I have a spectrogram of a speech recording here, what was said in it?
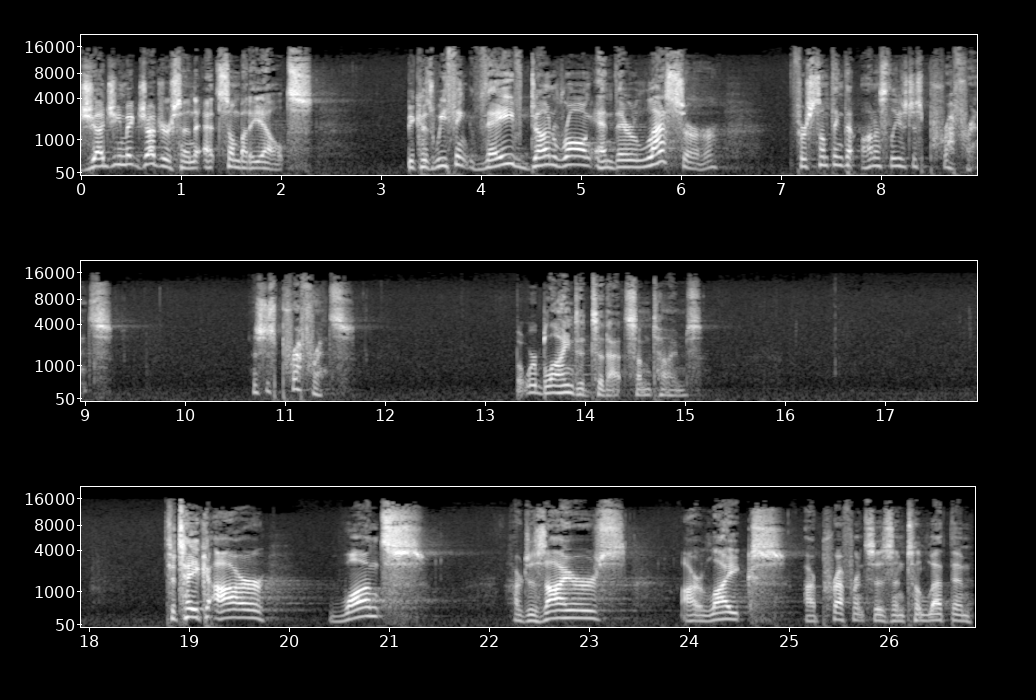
judgy McJudgerson at somebody else because we think they've done wrong and they're lesser for something that honestly is just preference. It's just preference. But we're blinded to that sometimes. To take our wants, our desires, our likes, our preferences, and to let them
